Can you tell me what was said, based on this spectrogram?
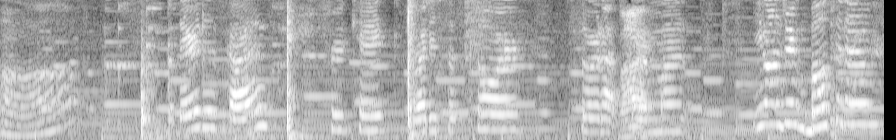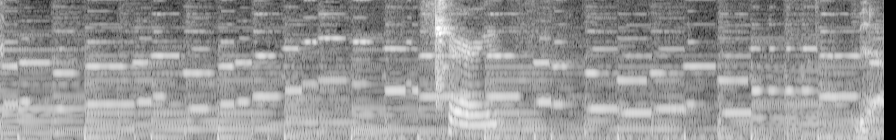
Aww. But there it is, guys. fruit cake ready to store. Store that for Bye. a month. You gonna drink both of them? Cherries. Yeah.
